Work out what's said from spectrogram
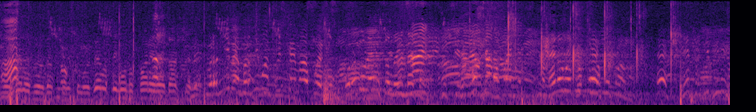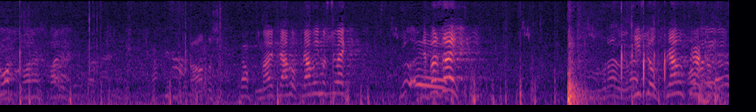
Взема го, да, ще му вземат, не го затваря и не даш. Мърни, бе, мърни му, поискай малко е! Големи са на име. Сай, си не можа! Не да ме пускай, Е, не преди били лоб. Внимай вляво, вляво имаш човек! Не бързай! Нищо, вляво в страха!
